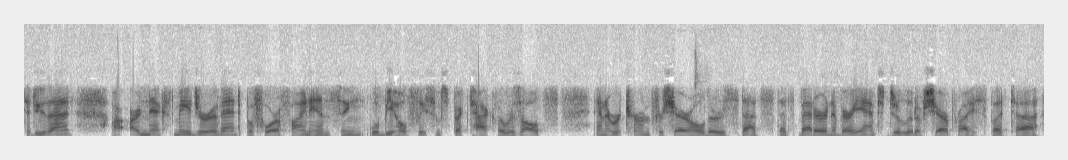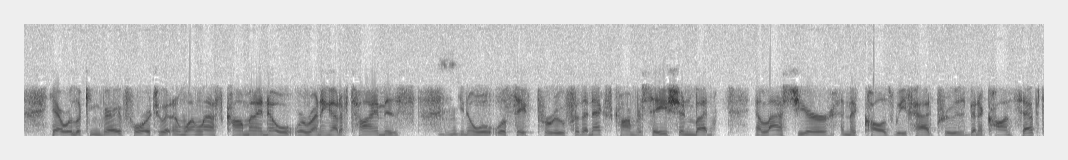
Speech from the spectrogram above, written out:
to do that. Our, our next major event before a financing will be hopefully some spectacular results and a return for shareholders that's, that's better and a very anti-dilutive share price. But, uh, yeah, we're looking very forward to it. And one last comment, I know we're running out of time, is, mm-hmm. you know, we'll, we'll save Peru for the next conversation, but last year and the calls we've had, Peru has been a concept,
